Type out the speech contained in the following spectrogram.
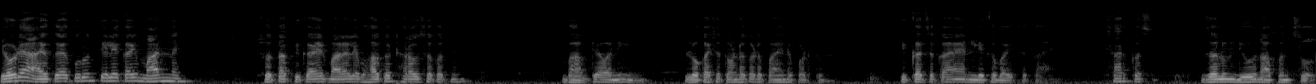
एवढ्या ऐकया करून त्याला काही मान नाही. स्वतः पिकायला मालाले भाव तर ठरवू शकत नाही. भामट्यावानी लोकाच्या तोंडाकडे पाहणं पडतो. पिकाचं काय आणि लेखबाईचं काय? सारखंच जलून देऊन आपण चोर.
